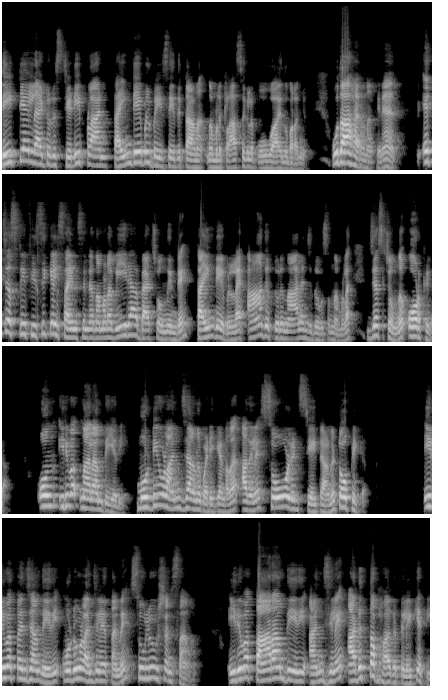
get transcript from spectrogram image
ഡീറ്റെയിൽഡ് ആയിട്ട് ഒരു study plan time table base ചെയ്തിട്ടാണ് നമ്മൾ ക്ലാസ്സുകൾ പോവുക എന്ന് പറഞ്ഞു. ഉദാഹരണത്തിന് എച്ച് എസ് ടി ഫിസിക്കൽ സയൻസിന്റെ നമ്മുടെ വീര ബാച്ച് ഒന്നിന്റെ ടൈം ടേബിളിലെ ആദ്യത്തെ ഒരു നാലഞ്ച് ദിവസം നമ്മൾ ജസ്റ്റ് ഒന്ന് ഓർക്കുക. ഇരുപത്തിനാലാം തീയതി മൊഡ്യൂൾ അഞ്ചാണ് പഠിക്കേണ്ടത് അതിലെ സോളിഡ് സ്റ്റേറ്റ് ആണ് ടോപ്പിക് ഇരുപത്തഞ്ചാം തീയതി മൊഡ്യൂൾ അഞ്ചിലെ തന്നെ സൊല്യൂഷൻസ് ആണ്. ഇരുപത്തി ആറാം തീയതി അഞ്ചിലെ അടുത്ത ഭാഗത്തിലേക്ക് എത്തി.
